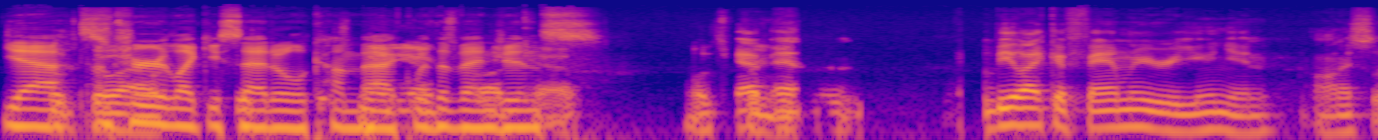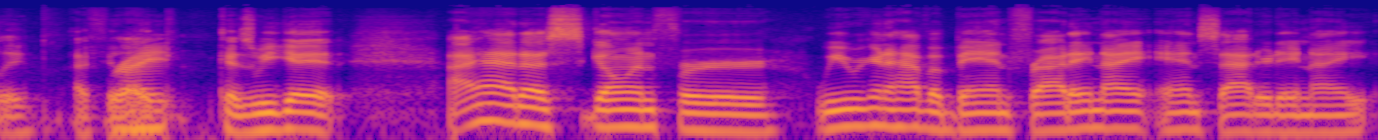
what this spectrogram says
Yeah, I'm go sure out. like you said it'll come back with a Maniacs vengeance. let's yeah, and it. it'll be like a family reunion. Honestly, I feel Right. like because we get. I had us going for. We were gonna have a band Friday night and Saturday night.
